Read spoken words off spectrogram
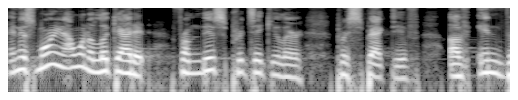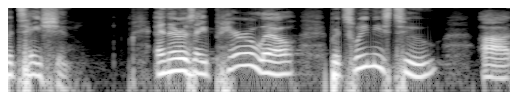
And this morning, I want to look at it from this particular perspective of invitation. And there is a parallel between these two uh,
